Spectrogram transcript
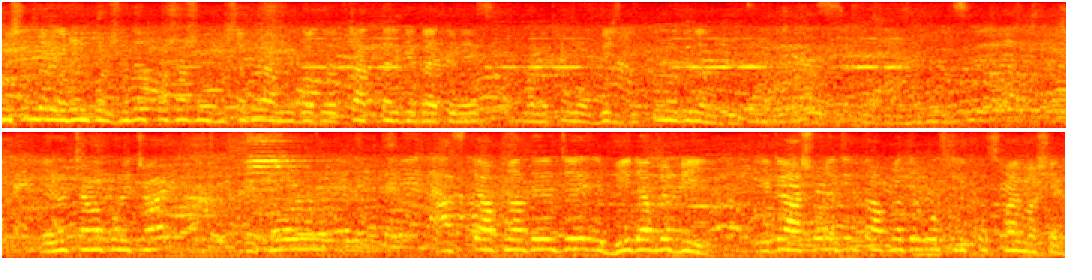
মিশনদার ইউনিয়ন পরিষদের প্রশাসক হিসেবে আমি গত চার তারিখে দায়িত্ব নিয়েছি। মানে পনেরো, বিশ দিন, পনেরো দিন আমি পনেরো দিন আছি। এ হচ্ছে আমার পরিচয়। এখন আজকে আপনাদের যে ভিডাব্লিউডি এটা আসলে কিন্তু আপনাদের অতিরিক্ত ছয় মাসের।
